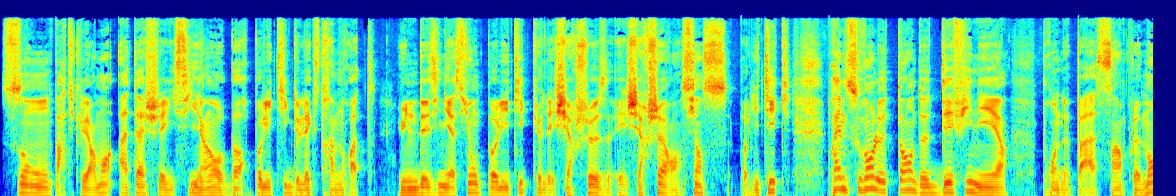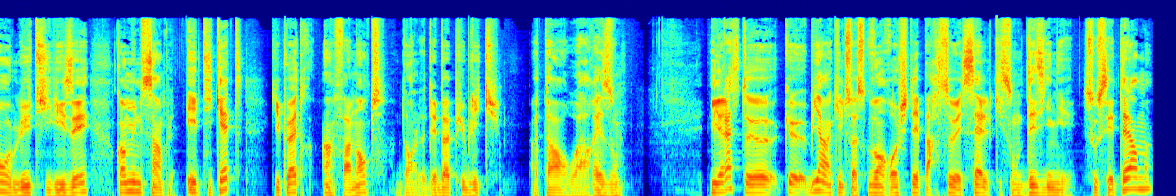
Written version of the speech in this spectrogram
sont particulièrement attachés ici hein, au bord politique de l'extrême droite. Une désignation politique que les chercheuses et chercheurs en sciences politiques prennent souvent le temps de définir pour ne pas simplement l'utiliser comme une simple étiquette qui peut être infamante dans le débat public, à tort ou à raison. Il reste que, bien qu'il soit souvent rejeté par ceux et celles qui sont désignés sous ces termes,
